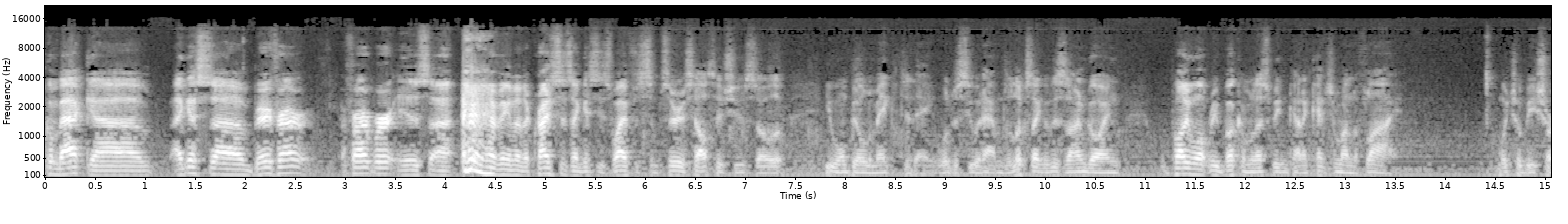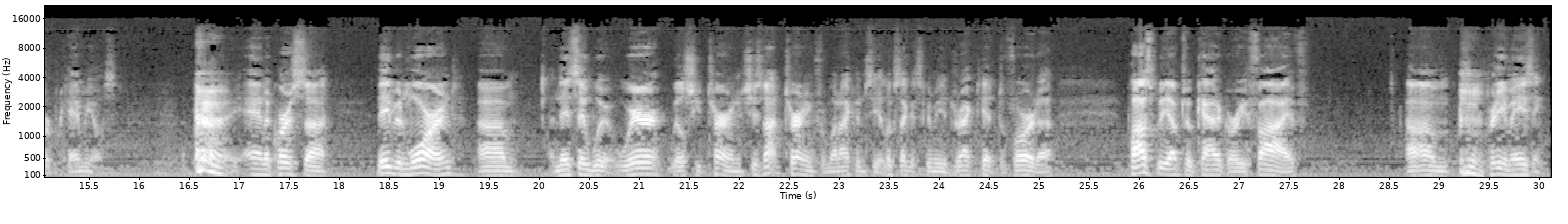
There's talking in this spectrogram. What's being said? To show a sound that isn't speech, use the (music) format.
welcome back. Uh, I guess uh, Barry Far- Farber is uh, (clears throat) having another crisis. I guess his wife has some serious health issues, so he won't be able to make it today. We'll just see what happens. It looks like if this is ongoing, we probably won't rebook him unless we can kind of catch him on the fly, which will be short cameos. (clears throat) and of course, uh, they've been warned, um, and they say, where, where will she turn? She's not turning from what I can see. It looks like it's going to be a direct hit to Florida, possibly up to a category five. Um, (clears throat) pretty amazing.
